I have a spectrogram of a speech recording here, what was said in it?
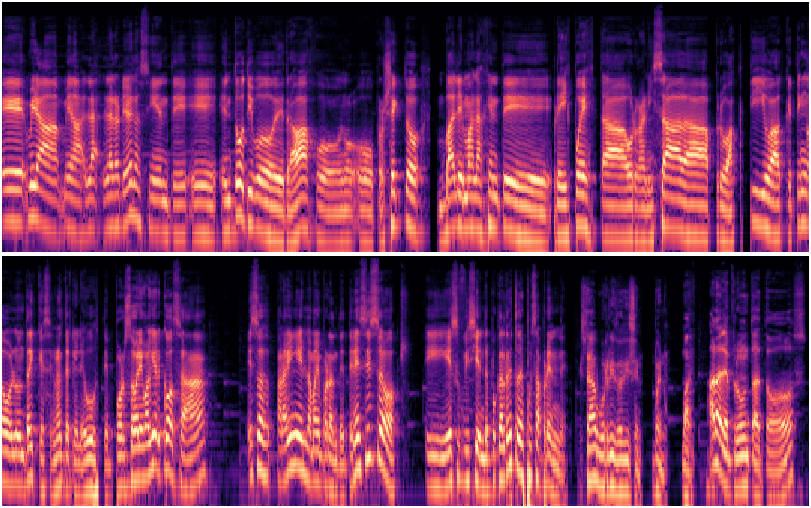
Eh, mira, mira, la, la realidad es la siguiente. eh, en todo tipo de trabajo o, o proyecto, vale más la gente predispuesta, organizada, proactiva, que tenga voluntad y que se note que le guste. Por sobre cualquier cosa, ¿ah? Eso para mí es lo más importante. ¿Tenés eso? Y es suficiente, porque el resto después aprende. Está aburrido, dice. Bueno, Bueno, ahora le pregunto a todos.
